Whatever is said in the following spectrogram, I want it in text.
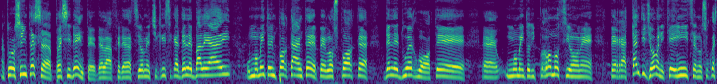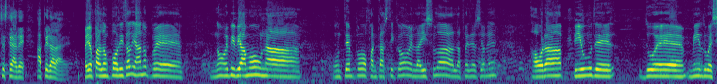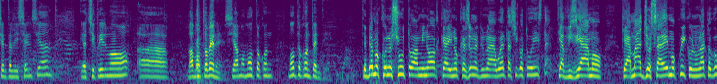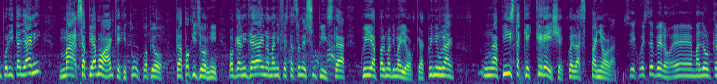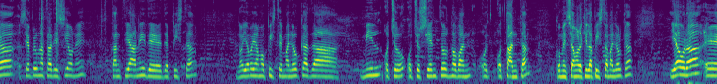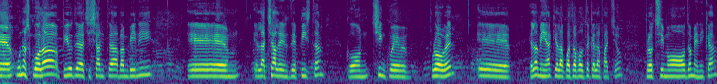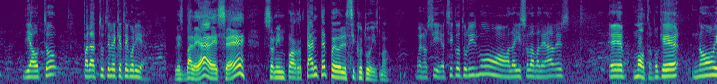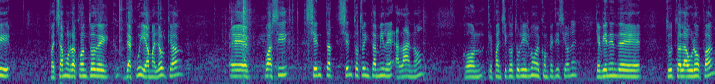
Arturo Sintes, presidente della Federazione Ciclistica delle Baleari, un momento importante per lo sport delle due ruote, eh, un momento di promozione per tanti giovani che iniziano su queste strade a pedalare. Io parlo un po' di italiano, noi viviamo una, un tempo fantastico nella isola, la federazione ora più di 2200 licenze e il ciclismo uh, va molto bene, siamo molto, con, molto contenti. Ti abbiamo conosciuto a Minorca in occasione di una Vuelta cicloturista, ti avvisiamo che a maggio saremo qui con un altro gruppo di italiani, ma sappiamo anche che tu proprio tra pochi giorni organizzerai una manifestazione su pista qui a Palma di Mallorca, quindi una, una pista che cresce, quella spagnola. Sì, questo è vero, è Mallorca sempre una tradizione, tanti anni di pista. Noi abbiamo piste in Mallorca da 1880, cominciamo qui la pista a Mallorca, e ora è una scuola, più di 60 bambini, e, e la challenge di pista con 5 prove. E, e la mia che è la quattro volte che la faccio, prossimo domenica di auto per tutte le categorie. Le Baleares eh, sono importanti per il cicloturismo. Bueno, sì, il cicloturismo alla Isola Baleares è molto, perché noi facciamo un racconto da qui a Mallorca, eh, quasi 130.000 all'anno che fanno cicloturismo e competizione che viene da tutta l'Europa,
